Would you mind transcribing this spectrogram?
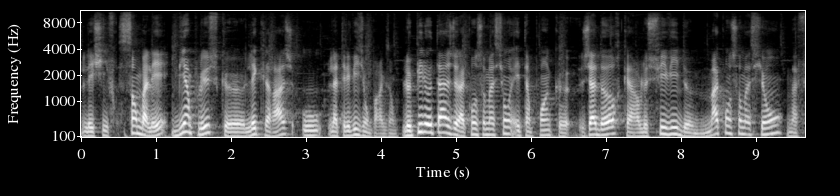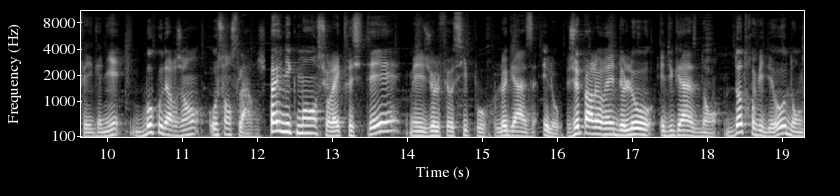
les chiffres s'emballer bien plus que l'éclairage ou la télévision par exemple. Le pilotage de la consommation est un point que j'adore car le suivi de ma consommation m'a fait gagner beaucoup d'argent au sens large. Pas uniquement sur l'électricité, mais je le fais aussi pour le gaz et l'eau. Je parlerai de l'eau et du gaz dans d'autres vidéos, donc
